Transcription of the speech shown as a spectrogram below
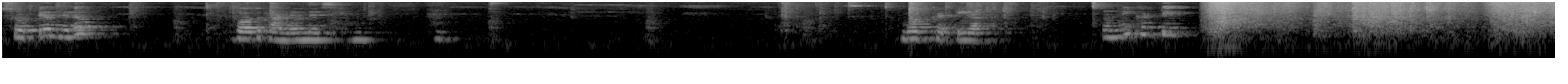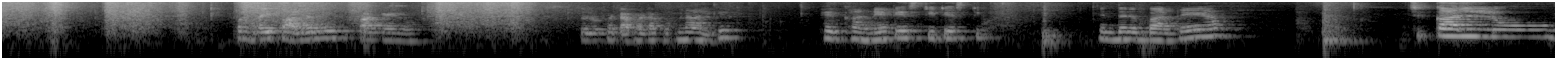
ਛੋਟੇ ਹੁੰਦੇ ਨਾ, ਬਹੁਤ ਖਾਂਦੇ ਹੁੰਦੇ ਸੀ। ਬਹੁਤ ਖੱਟੀ ਆ। ਇੰਨੀ ਖੱਟੀ। ਪੰਗਾਈ ਪਾ ਲੈਣੀ ਪਾ ਕੇ ਨੂੰ ਚਲੋ ਫਟਾਫਟ ਆਪਾਂ ਬਣਾ ਲਈਏ। ਫਿਰ ਖਾਣੇ ਟੇਸਟੀ ਟੇਸਟੀ ਇੱਧਰ ਬਣ ਰਹੇ ਆ। ਚਕਾਲੂ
